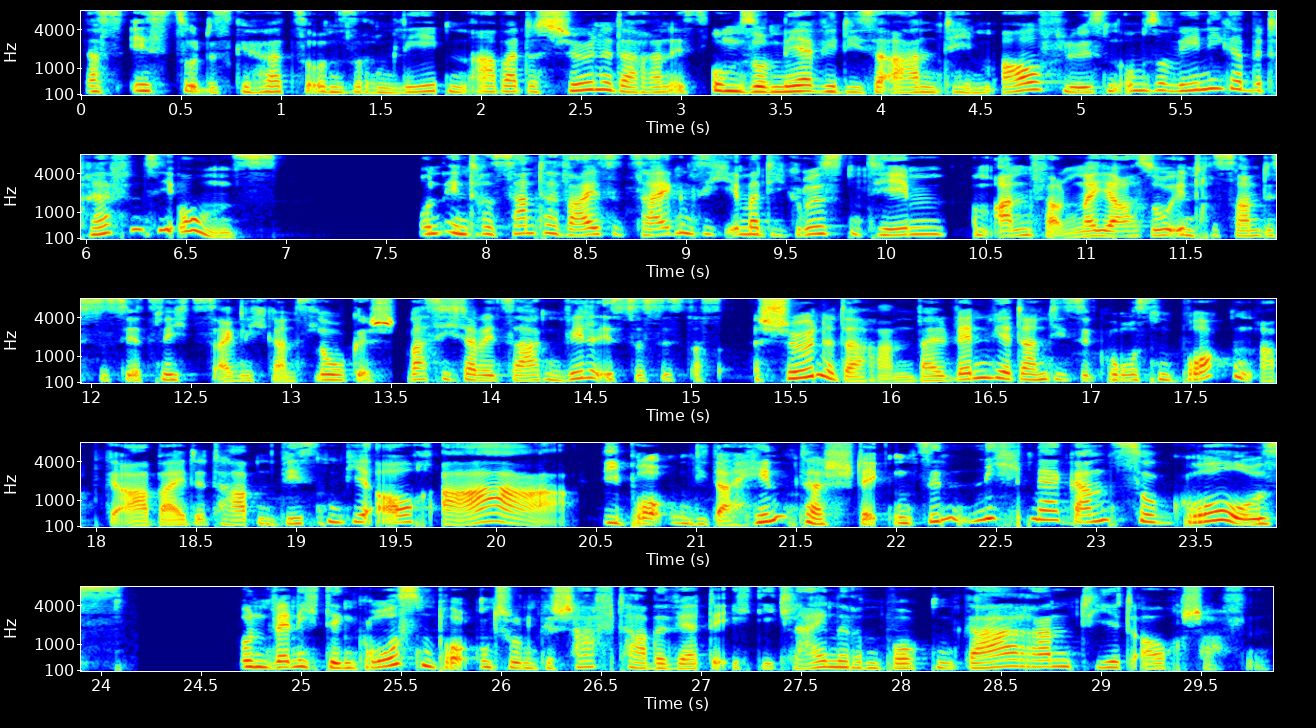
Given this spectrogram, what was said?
Das ist so, das gehört zu unserem Leben. Aber das Schöne daran ist, umso mehr wir diese Ahnenthemen auflösen, umso weniger betreffen sie uns. Und interessanterweise zeigen sich immer die größten Themen am Anfang. Naja, so interessant ist es jetzt nicht, ist eigentlich ganz logisch. Was ich damit sagen will, ist, das ist das Schöne daran, weil wenn wir dann diese großen Brocken abgearbeitet haben, wissen wir auch, ah, die Brocken, die dahinter stecken, sind nicht mehr ganz so groß. Und wenn ich den großen Brocken schon geschafft habe, werde ich die kleineren Brocken garantiert auch schaffen.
